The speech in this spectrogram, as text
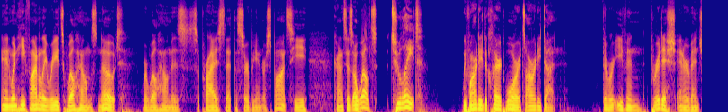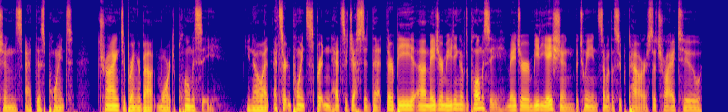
And when he finally reads Wilhelm's note, where Wilhelm is surprised at the Serbian response, he kind of says, Oh, well, it's too late. We've already declared war, it's already done. There were even British interventions at this point trying to bring about more diplomacy you know, at, at certain points, Britain had suggested that there be a major meeting of diplomacy, major mediation between some of the superpowers to try to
